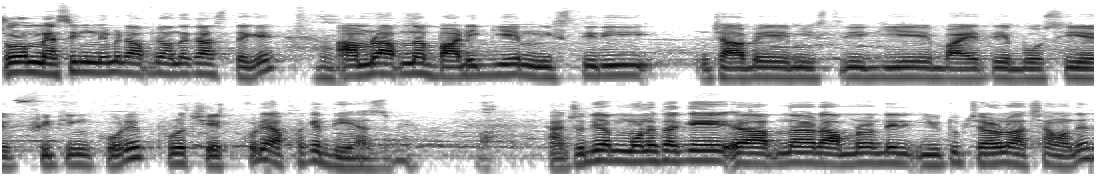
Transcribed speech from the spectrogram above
যখন মেশিন নেবেন আপনি আমাদের কাছ থেকে, আমরা আপনার বাড়ি গিয়ে মিস্ত্রি যাবে, মিস্ত্রি গিয়ে বাড়িতে বসিয়ে ফিটিং করে পুরো চেক করে আপনাকে দিয়ে আসবে। হ্যাঁ যদি মনে থাকে আপনার আমাদের ইউটিউব চ্যানেল আছে আমাদের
